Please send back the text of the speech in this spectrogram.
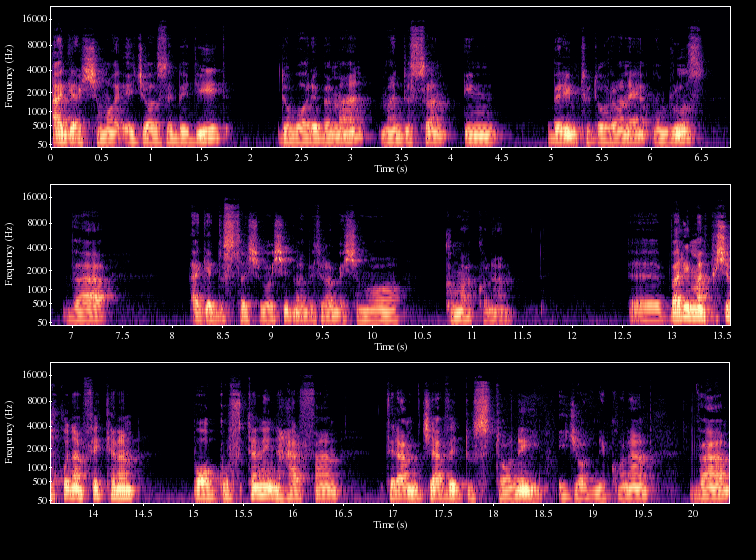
اگر شما اجازه بدید دوباره به من من دوست دارم این بریم تو دوران اون روز و اگر دوست داشته باشید من بتونم به شما کمک کنم. ولی من پیش خودم فکر کنم با گفتن این حرفم درم جو دوستانه ایجاد می‌کنم و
